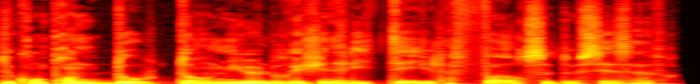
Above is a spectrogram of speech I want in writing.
de comprendre d'autant mieux l'originalité et la force de ses œuvres.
